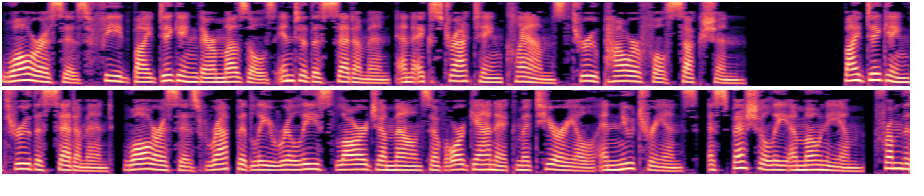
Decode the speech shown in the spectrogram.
Walruses feed by digging their muzzles into the sediment and extracting clams through powerful suction. By digging through the sediment, walruses rapidly release large amounts of organic material and nutrients, especially ammonium, from the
